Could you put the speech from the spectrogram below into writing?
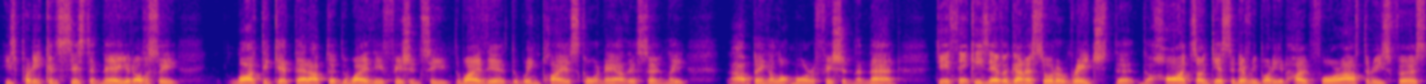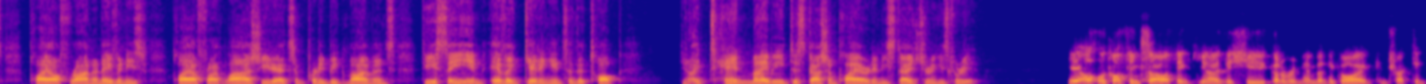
he's pretty consistent there. You'd obviously like to get that up. The, the way the efficiency, the way the, the wing players score now, they're certainly uh, being a lot more efficient than that. Do you think he's ever going to sort of reach the, the heights, I guess, that everybody had hoped for after his first playoff run and even his playoff run last year? He had some pretty big moments. Do you see him ever getting into the top you know, 10 maybe discussion player at any stage during his career? Yeah, look, I think so. I think, you know, this year you've got to remember the guy contracted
